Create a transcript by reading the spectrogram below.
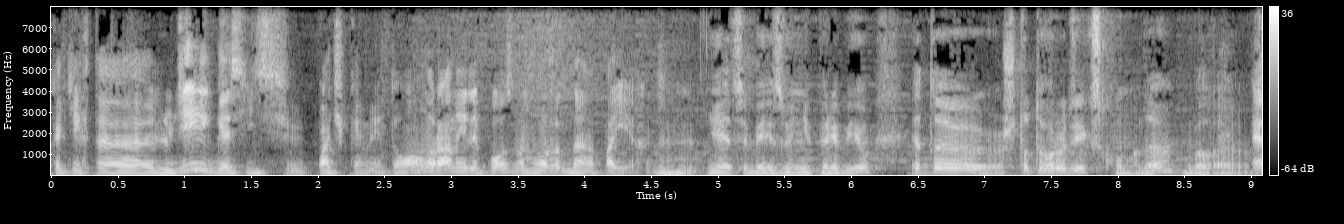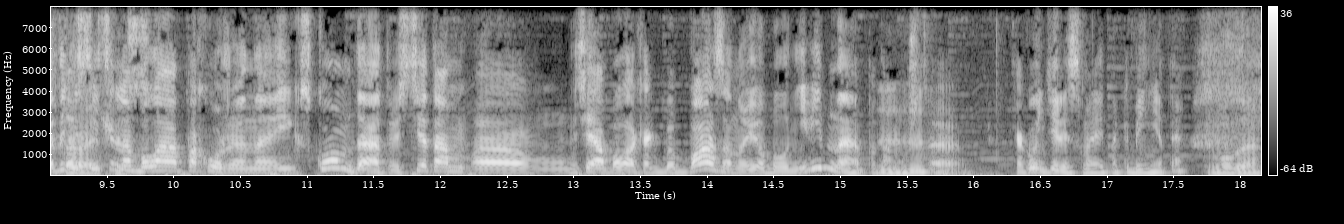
каких-то людей гасить пачками, то он рано или поздно может, да, поехать. Я тебя, извини, перебью. Это что-то вроде XCOM, да, было? Это действительно часть. была похожая на XCOM, да, то есть те там, э, у тебя была как бы база, но ее было не видно, потому угу. что какой интерес смотреть на кабинеты? Ну да.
